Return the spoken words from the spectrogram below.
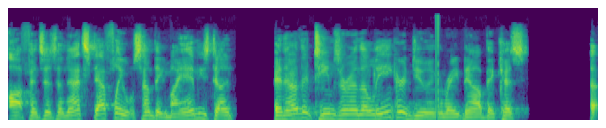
offenses. And that's definitely something Miami's done, and other teams around the league are doing right now because uh,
